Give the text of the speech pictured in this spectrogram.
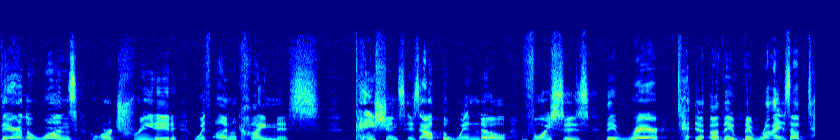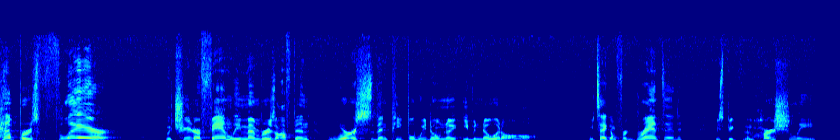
They're the ones who are treated with unkindness. Patience is out the window. Voices, they rare, te- uh, they, they rise up. Tempers flare. We treat our family members often worse than people we don't know, even know at all. We take them for granted. We speak to them harshly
